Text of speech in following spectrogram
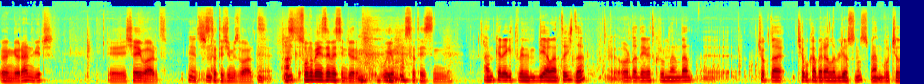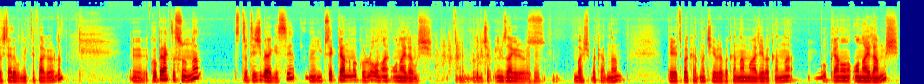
öngören bir e, şey vardı. Evet, şimdi, stratejimiz vardı. E, Ank Sonu benzemesin diyorum uyum stratejisinde. Ankara'ya gitmenin bir avantajı da orada devlet kurumlarından çok daha çabuk haber alabiliyorsunuz. Ben bu çalıştayda bunu ilk defa gördüm. Kopenhag'da sunulan strateji belgesi Yüksek Planlama Kurulu onaylamış. Burada birçok imza görüyoruz. Başbakandan, Devlet Bakanı'na, Çevre Bakanı'ndan, Maliye Bakanı'na bu plan onaylanmış.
